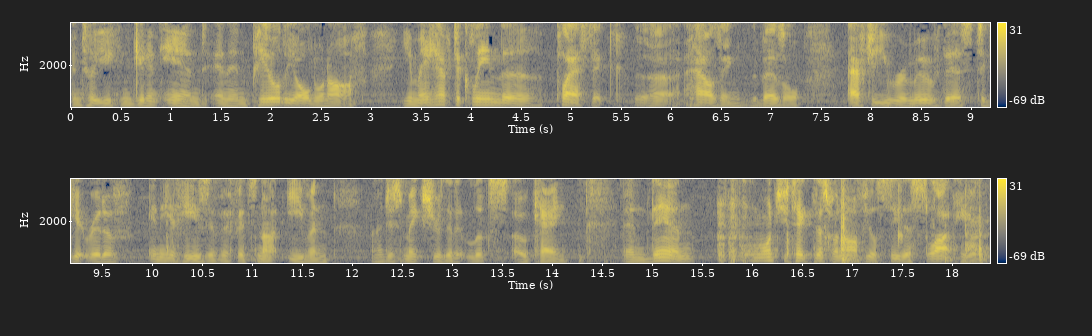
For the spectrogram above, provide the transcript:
until you can get an end and then peel the old one off. You may have to clean the plastic uh, housing, the bezel, after you remove this to get rid of any adhesive if it's not even. Uh, just make sure that it looks okay. And then once you take this one off, you'll see this slot here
